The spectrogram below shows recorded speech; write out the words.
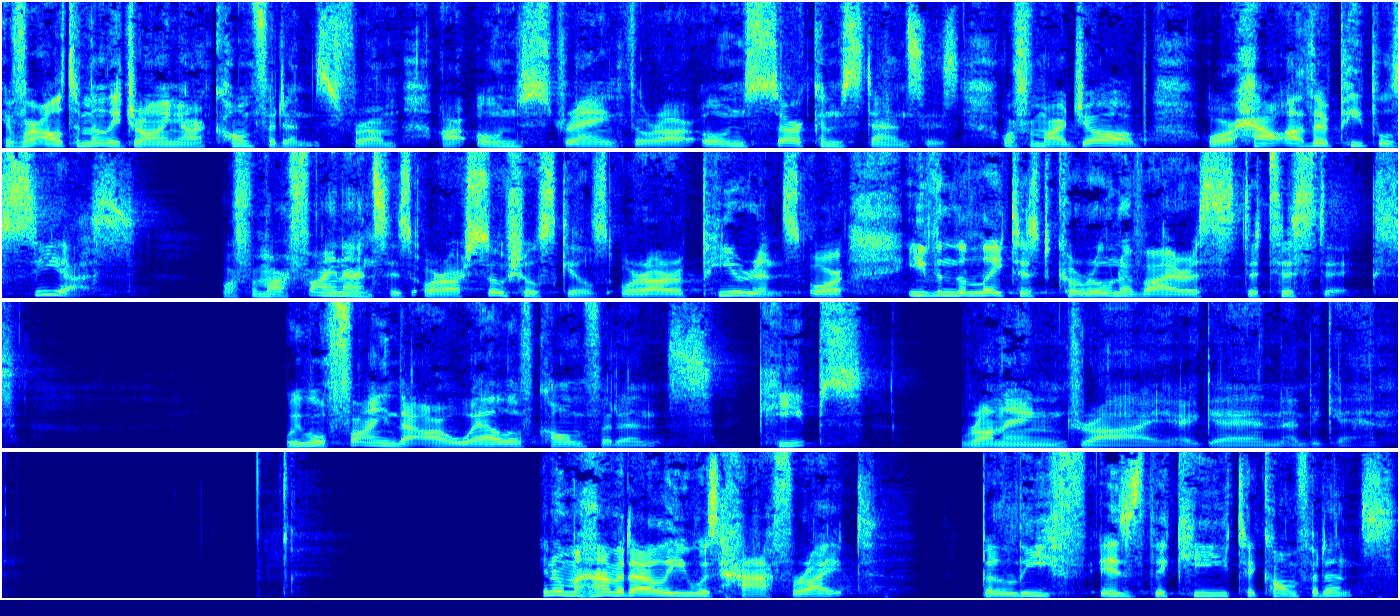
If we're ultimately drawing our confidence from our own strength or our own circumstances, or from our job, or how other people see us, or from our finances, or our social skills, or our appearance, or even the latest coronavirus statistics, we will find that our well of confidence keeps running dry again and again. You know, Muhammad Ali was half right. Belief is the key to confidence,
